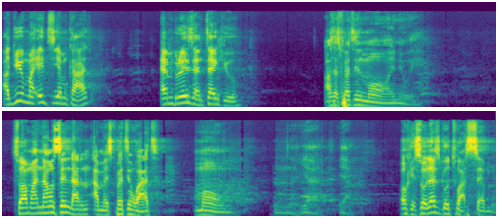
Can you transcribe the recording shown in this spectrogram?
I'll give you my ATM card, embrace and thank you. I was expecting more anyway. So I'm announcing that I'm expecting what? More. Mm, yeah, yeah. Okay, so let's go to our sermon.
